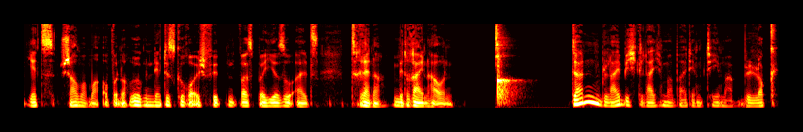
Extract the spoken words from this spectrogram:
Jetzt schauen wir mal, ob wir noch irgendein nettes Geräusch finden, was wir hier so als Trenner mit reinhauen. Dann bleibe ich gleich mal bei dem Thema Blog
